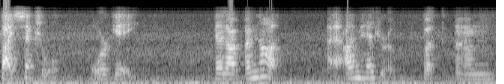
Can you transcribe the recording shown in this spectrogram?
bisexual or gay and I, I'm not. I, I'm hetero, but um,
